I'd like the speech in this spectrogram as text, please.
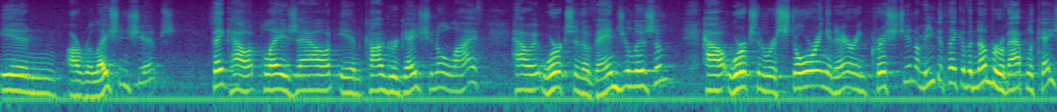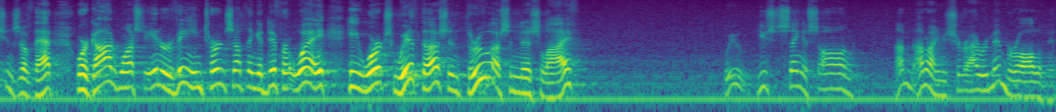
in our relationships. Think how it plays out in congregational life, how it works in evangelism, how it works in restoring an erring Christian. I mean, you can think of a number of applications of that where God wants to intervene, turn something a different way. He works with us and through us in this life. We used to sing a song, I'm, I'm not even sure I remember all of it.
